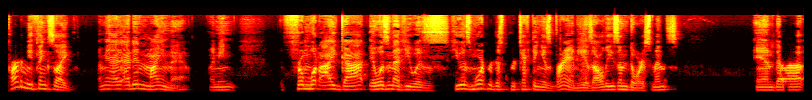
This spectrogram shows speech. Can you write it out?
part of me thinks like, I mean, I, I didn't mind that. I mean, from what I got, it wasn't that he was he was more for just protecting his brand. He has all these endorsements, and uh,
